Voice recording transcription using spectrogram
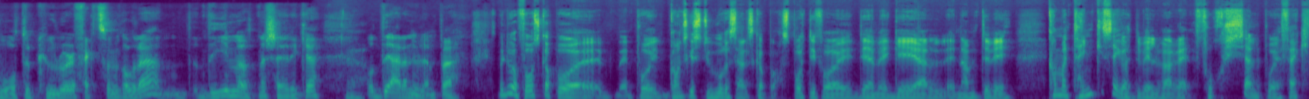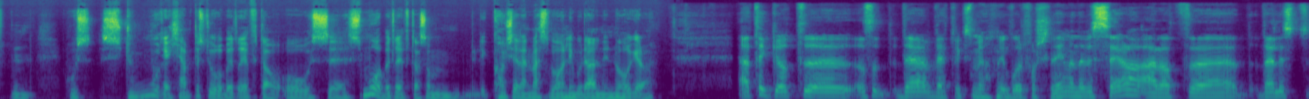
watercooler effect, som vi kaller det, de møtene skjer ikke. Ja. Og det er en ulempe. Men du har forska på, eh, på, ganske store selskaper. Spotify, DVGL nevnte vi. Kan man tenke seg at det vil være forskjell på effekten hos store, kjempestore bedrifter og hos uh, små bedrifter, som kanskje er den mest vanlige modellen i Norge? da? Jeg tenker at, uh, altså, Det vet vi ikke så mye om i vår forskning, men det vi ser, da, er at uh, det er litt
